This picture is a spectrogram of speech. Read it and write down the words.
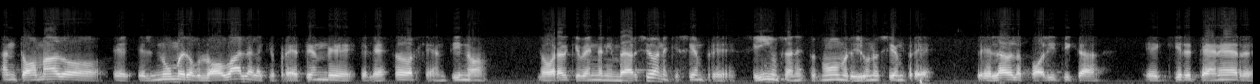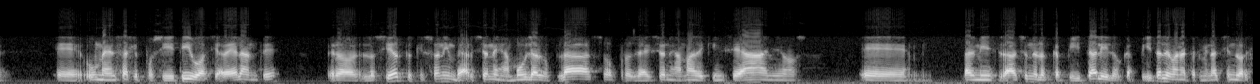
han tomado eh, el número global a la que pretende el Estado argentino lograr que vengan inversiones, que siempre se inflan estos números y uno siempre, desde el lado de la política, eh, quiere tener eh, un mensaje positivo hacia adelante, pero lo cierto es que son inversiones a muy largo plazo, proyecciones a más de 15 años, eh, la administración de los capitales y los capitales van a terminar siendo ar-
